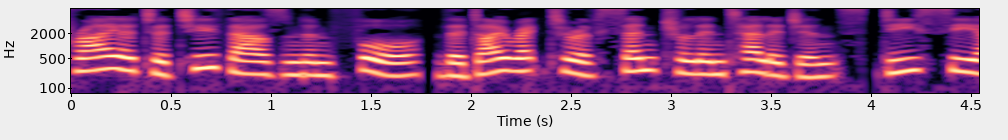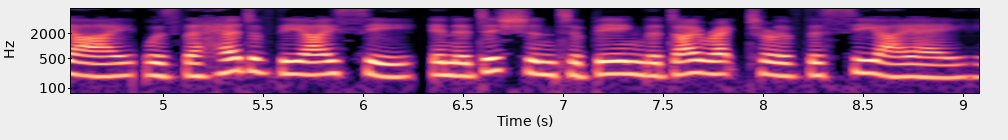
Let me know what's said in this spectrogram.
Prior to 2004, the Director of Central Intelligence (DCI) was the head of the IC, in addition to being the director of the CIA.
